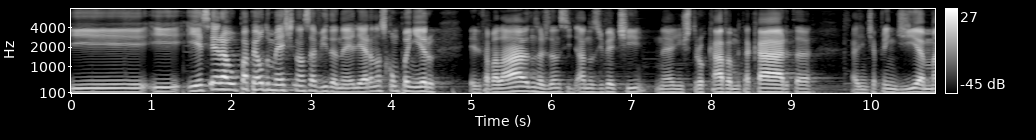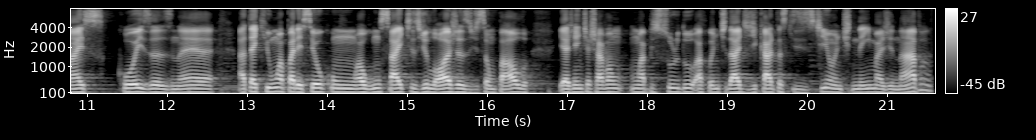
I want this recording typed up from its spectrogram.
E, e, e, esse era o papel do Magic na nossa vida, né? Ele era nosso companheiro. Ele tava lá nos ajudando a nos divertir, né? A gente trocava muita carta, a gente aprendia mais coisas, né? Até que um apareceu com alguns sites de lojas de São Paulo e a gente achava um, um, absurdo a quantidade de cartas que existiam, a gente nem imaginava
